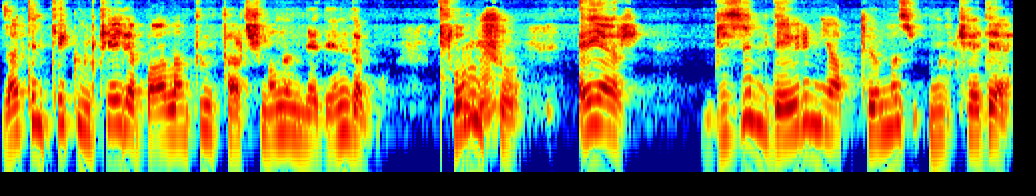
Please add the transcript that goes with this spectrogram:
Zaten tek ülkeyle bağlantılı tartışmanın nedeni de bu. Sorun şu. Eğer bizim devrim yaptığımız ülkede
